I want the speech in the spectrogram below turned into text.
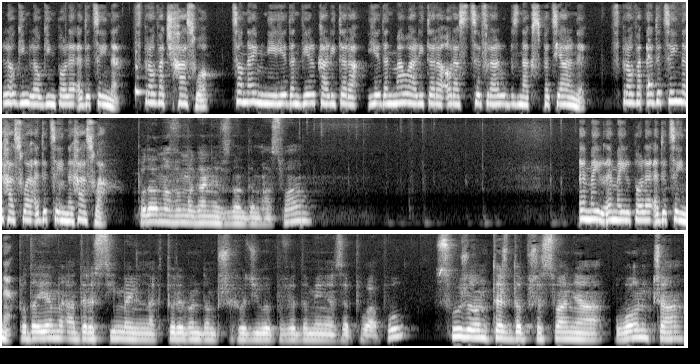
login, login pole edycyjne. Wprowadź hasło. Co najmniej jeden wielka litera, jeden mała litera oraz cyfra lub znak specjalny. Wprowadź edycyjne hasła, edycyjne hasła. Podano wymagania względem hasła. E-mail, e-mail pole edycyjne. Podajemy adres e-mail, na który będą przychodziły powiadomienia z ePUAP-u. Służy on też do przesłania łącza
